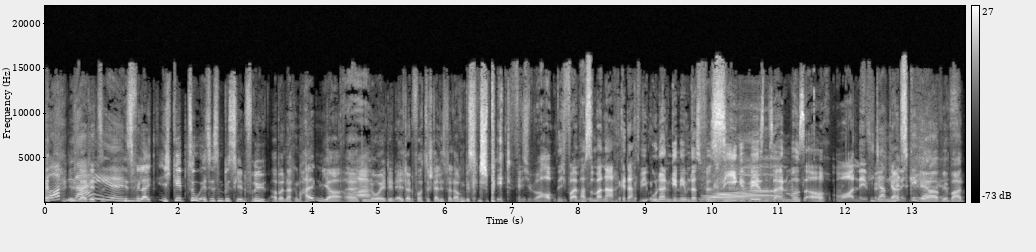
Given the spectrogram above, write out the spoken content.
Gott, ist vielleicht, jetzt, nein. ist vielleicht ich gebe zu, es ist ein bisschen früh, aber nach einem halben Jahr äh, die neue den Eltern vorzustellen, ist vielleicht auch ein bisschen spät. Finde ich überhaupt nicht. Vor allem hast du mal nachgedacht, wie unangenehm das für sie gewesen sein muss auch. Boah, nee, die finde ich gar nicht. mitgegangen Ja, wir waren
